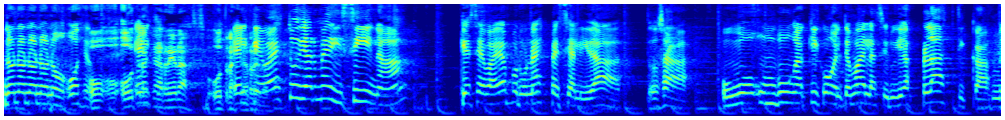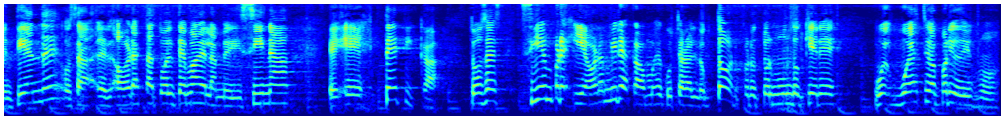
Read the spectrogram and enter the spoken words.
No, no, no, no, no. otra carrera. otra el que va a estudiar medicina, que se vaya por una especialidad o sea, hubo un boom aquí con el tema de las cirugías plásticas, ¿me entiendes? O sea, ahora está todo el tema de la medicina eh, estética. Entonces, siempre, y ahora mire, acabamos de escuchar al doctor, pero todo el mundo quiere, voy a estudiar periodismo.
